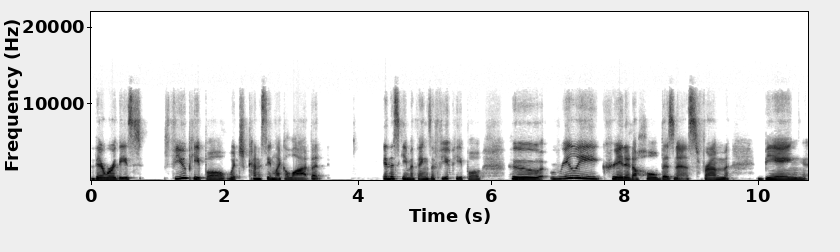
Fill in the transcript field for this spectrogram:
there were these few people, which kind of seem like a lot, but in the scheme of things, a few people who really created a whole business from being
